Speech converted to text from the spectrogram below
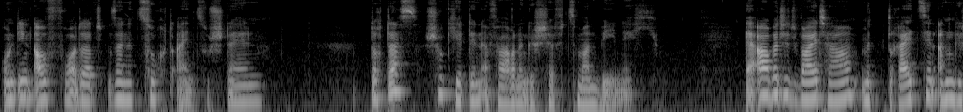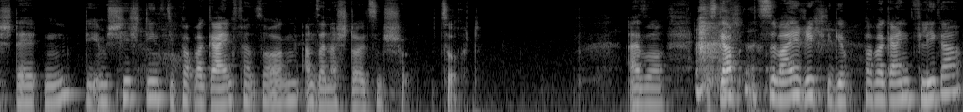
und ihn auffordert, seine Zucht einzustellen. Doch das schockiert den erfahrenen Geschäftsmann wenig. Er arbeitet weiter mit 13 Angestellten, die im Schichtdienst die Papageien versorgen, an seiner stolzen Schu Zucht. Also, es gab zwei richtige Papageienpfleger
